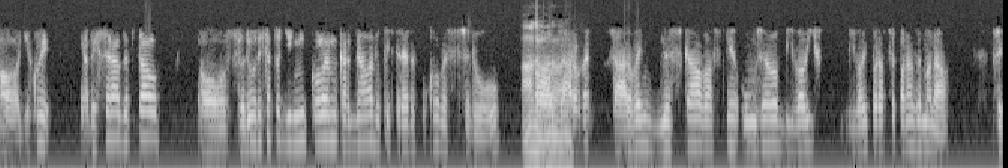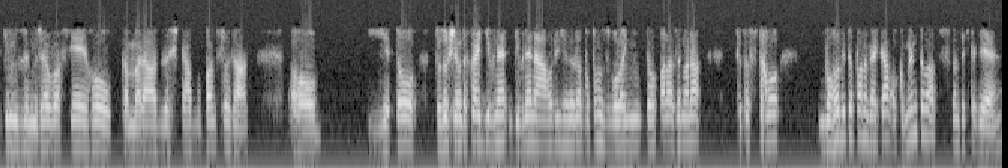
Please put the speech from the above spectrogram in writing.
O, děkuji. Já bych se rád zeptal, o, sleduju teďka to dění kolem kardinála Duky, které vypuklo ve středu. Ano, ano. Zároveň, zároveň dneska vlastně umřel bývalý, bývalý poradce pana Zemana. Předtím zemřel vlastně jeho kamarád ze štábu pan Slezák. O, je to, to to všechno takové divné, divné náhody, že to potom zvolení toho pana Zemana, co to stalo, mohl by to pan VK okomentovat, co tam teďka děje?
